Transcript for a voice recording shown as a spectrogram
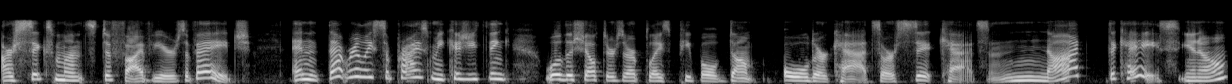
are 6 months to 5 years of age. And that really surprised me because you think, well, the shelters are a place people dump older cats or sick cats. Not the case, you know?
